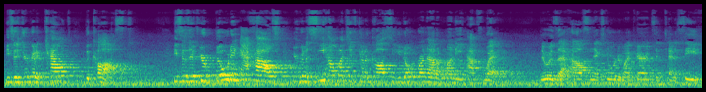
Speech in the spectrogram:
He says, you're going to count the cost. He says, if you're building a house, you're going to see how much it's going to cost so you don't run out of money halfway. There was a house next door to my parents in Tennessee,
